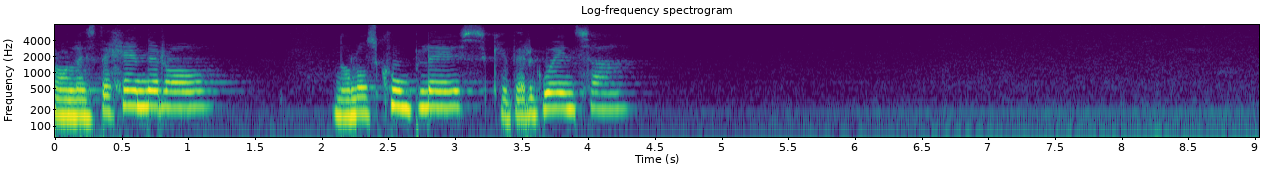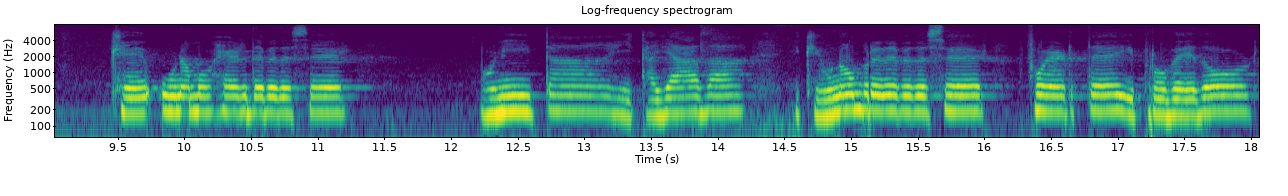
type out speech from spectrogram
Roles de género, no los cumples, qué vergüenza, que una mujer debe de ser bonita y callada y que un hombre debe de ser fuerte y proveedor.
